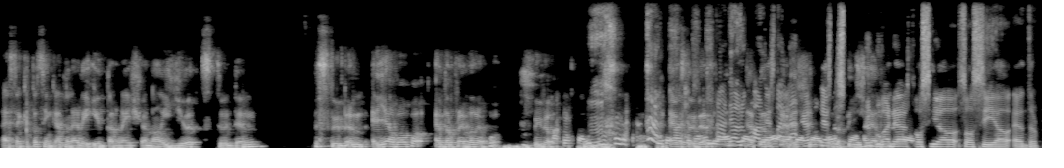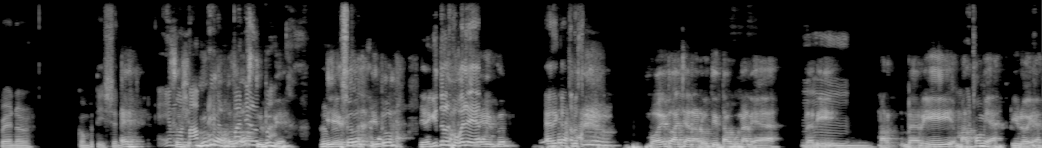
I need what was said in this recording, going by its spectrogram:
Isaac itu singkatan dari International Youth Student Student, eh ya apa apa entrepreneur ya po? Hmm. Kita Eh, student. ya. Rada lupa. Kan bukannya sosial sosial entrepreneur competition. Eh, Eh, mohon maaf gue deh, bilang lupa apa deh lupa. ya? Iya itulah, itulah. Ya gitulah pokoknya ya. Ya itu. Erika terus. Pokoknya itu acara rutin tahunan ya dari Hmm, Mark dari Markom ya, Rido ya.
